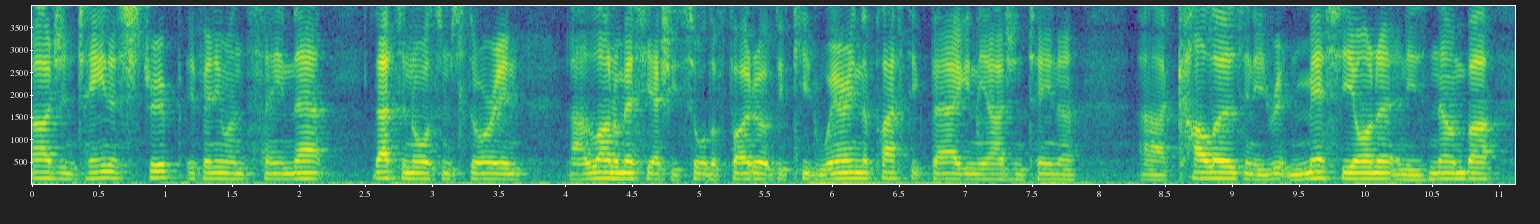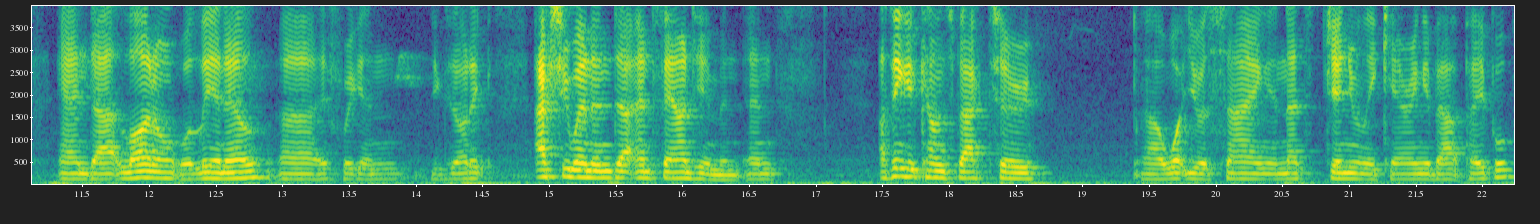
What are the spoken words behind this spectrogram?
Argentina strip. If anyone's seen that, that's an awesome story. And uh, Lionel Messi actually saw the photo of the kid wearing the plastic bag in the Argentina uh, colours, and he'd written Messi on it and his number. And uh, Lionel or Lionel, uh, if we're getting exotic, actually went and uh, and found him. And, and I think it comes back to uh, what you were saying, and that's genuinely caring about people.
